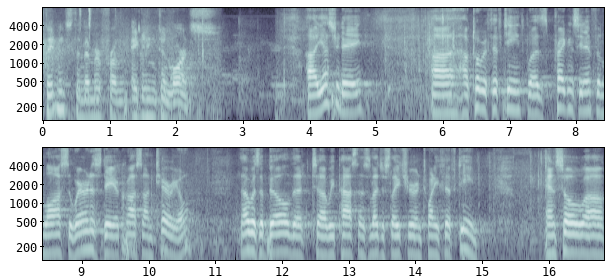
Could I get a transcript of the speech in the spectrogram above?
statements, the member from Eglinton Lawrence. Uh, yesterday, uh, October 15th, was Pregnancy and Infant Loss Awareness Day across Ontario. That was a bill that uh, we passed in this legislature in 2015. And so uh,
